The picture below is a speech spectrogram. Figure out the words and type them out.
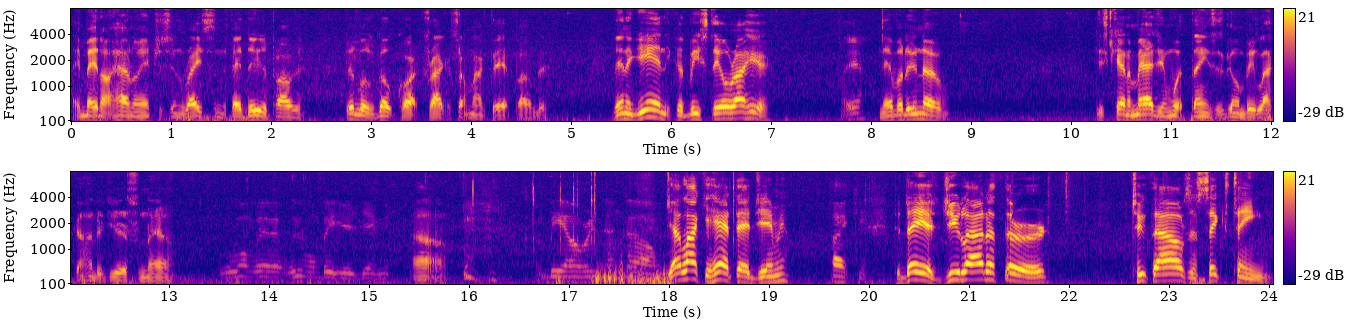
They may not have no interest in racing. If they do, they'll probably do a little go-kart track or something like that, probably. Then again, it could be still right here. Yeah. Never do know. Just can't imagine what things is going to be like a hundred years from now. We won't be, we won't be here, Jimmy. Uh-uh. Be already done gone. Just like you had that, Jimmy. Thank you. Today is July the 3rd, 2016.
